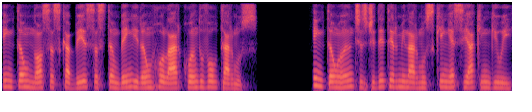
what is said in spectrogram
então nossas cabeças também irão rolar quando voltarmos. Então, antes de determinarmos quem é Siakingui,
